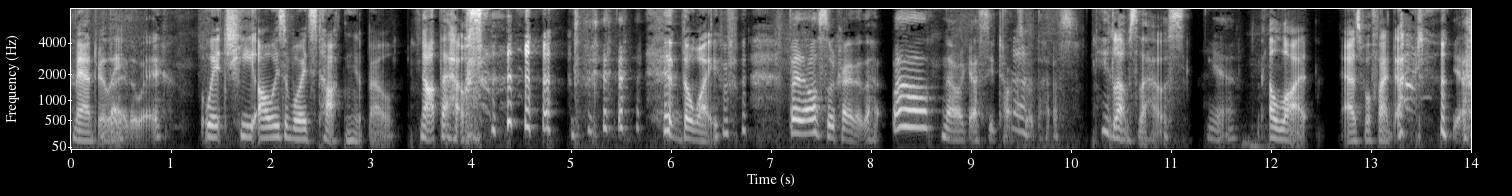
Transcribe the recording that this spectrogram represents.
Manderley. by the way. which he always avoids talking about. Not the house, the wife. But also kind of the. Well, no, I guess he talks Ah. about the house. He loves the house Yeah. a lot, as we'll find out. Yeah.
